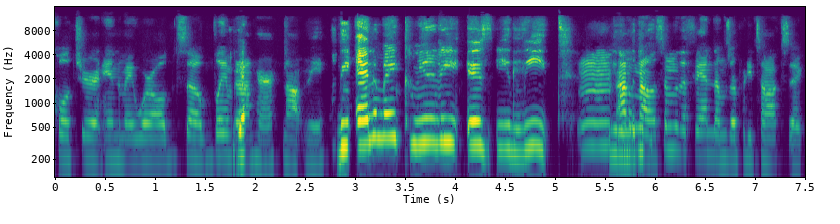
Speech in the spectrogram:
culture and anime world. So blame it Yeah. on her, not me. The anime community is elite. Mm, You I don't know-. Some of the fandoms are pretty toxic,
